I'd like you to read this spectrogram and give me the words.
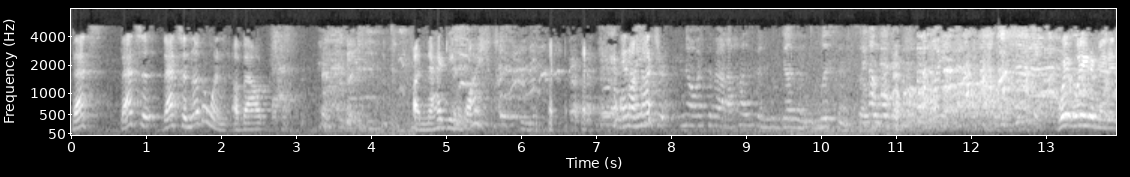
that's, that's, a, that's another one about a nagging wife. and I'm not sure. No, it's about a husband who doesn't listen. So Wait, wait a minute.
